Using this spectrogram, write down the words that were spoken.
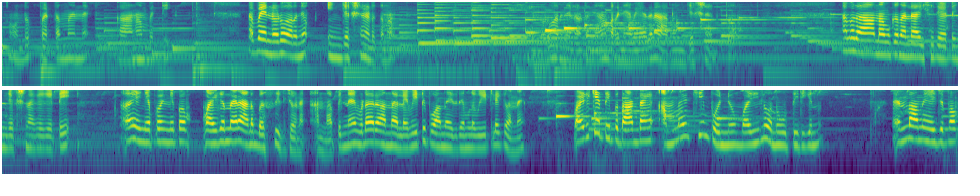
അതുകൊണ്ട് പെട്ടെന്ന് തന്നെ കാണാൻ പറ്റി. അപ്പോൾ എന്നോട് പറഞ്ഞു ഇഞ്ചക്ഷൻ എടുക്കണം. എന്നോട് പറഞ്ഞല്ലോ കേട്ടോ ഞാൻ പറഞ്ഞ വേദന കാരണം ഇഞ്ചക്ഷൻ എടുത്തത്. അപ്പോൾ അതാ നമുക്ക് നല്ല ഐശ്വര്യമായിട്ട് ഇഞ്ചക്ഷനൊക്കെ കിട്ടി. അത് കഴിഞ്ഞപ്പോൾ ഇനിയിപ്പം വൈകുന്നേരമാണ് ബസ് തിരിച്ചോണേ. എന്നാൽ പിന്നെ ഇവിടെ വരെ വന്നല്ലേ വീട്ടിൽ പോകാമെന്ന് കരുതി നമ്മൾ വീട്ടിലേക്ക് വന്നേ. വഴിക്കെത്തിയപ്പോൾ താണ്ടെ അമ്മച്ചിയും പൊന്നും വഴിയിൽ വന്ന് കുത്തിയിരിക്കുന്നു. എന്താണെന്ന് ചോദിച്ചപ്പം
